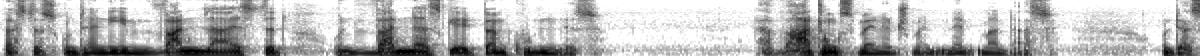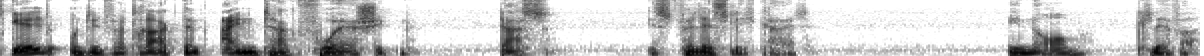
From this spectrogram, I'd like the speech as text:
was das Unternehmen wann leistet und wann das Geld beim Kunden ist. Erwartungsmanagement nennt man das. Und das Geld und den Vertrag dann einen Tag vorher schicken. Das ist Verlässlichkeit. Enorm clever.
